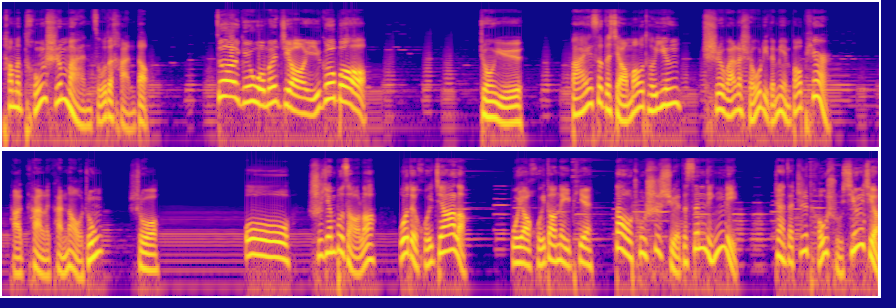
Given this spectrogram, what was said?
他们同时满足地喊道：“再给我们讲一个吧！”终于，白色的小猫头鹰吃完了手里的面包片儿，他看了看闹钟，说：“哦，时间不早了，我得回家了。我要回到那片到处是雪的森林里，站在枝头数星星。”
